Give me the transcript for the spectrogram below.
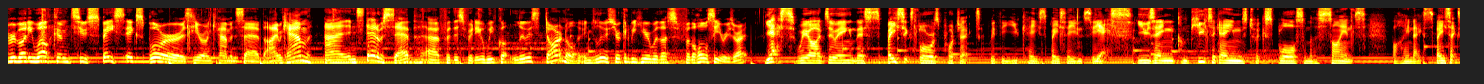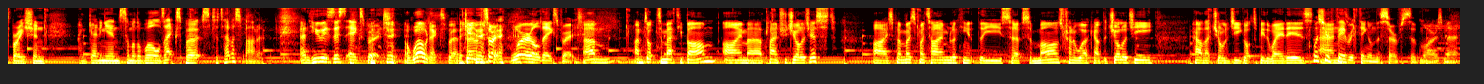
everybody, welcome to Space Explorers here on Cam and Seb. I'm Cam, and instead of Seb uh, for this video, we've got Lewis Dartnell. And Lewis, you're going to be here with us for the whole series, right? Yes, we are doing this Space Explorers project with the UK Space Agency. Yes. Using computer games to explore some of the science behind space exploration and getting in some of the world's experts to tell us about it. And who is this expert? a world expert. Okay, sorry, world expert. Um, I'm Dr. Matthew Balme. I'm a planetary geologist. I spend most of my time looking at the surface of Mars, trying to work out the geology, how that geology got to be the way it is. What's your favorite thing on the surface of Mars, Matt?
